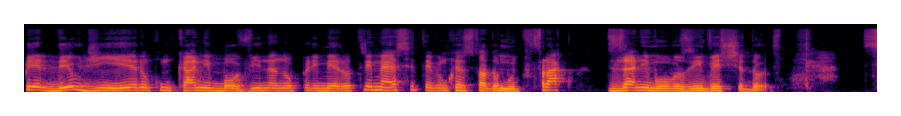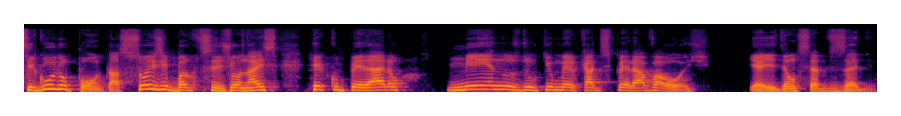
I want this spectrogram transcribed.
perdeu dinheiro com carne bovina no primeiro trimestre, teve um resultado muito fraco, desanimou os investidores. Segundo ponto, ações de bancos regionais recuperaram menos do que o mercado esperava hoje. E aí deu um certo desânimo.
